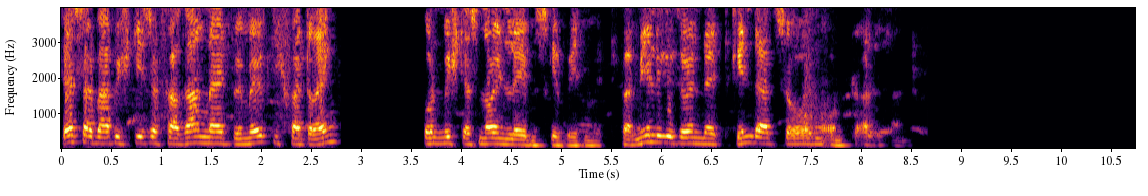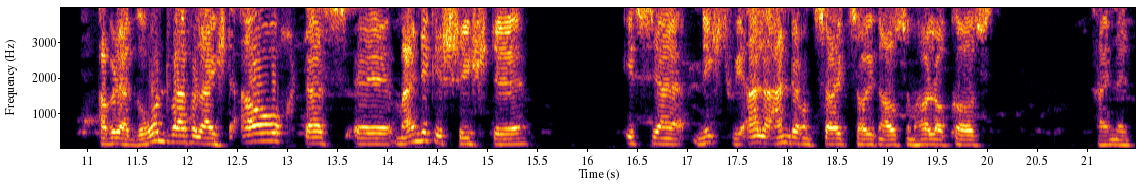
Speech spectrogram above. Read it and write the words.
Deshalb habe ich diese Vergangenheit wie möglich verdrängt und mich des neuen Lebens gewidmet. Familie gegründet, Kinder erzogen und alles andere. Aber der Grund war vielleicht auch, dass äh, meine Geschichte ist ja nicht wie alle anderen Zeitzeugen aus dem Holocaust eine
